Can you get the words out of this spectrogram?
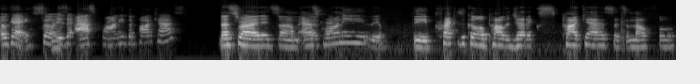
Okay, so is it Ask Ronnie the podcast? That's right. It's um, Ask Okay. Ronnie, the the Practical Apologetics podcast. That's a mouthful,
